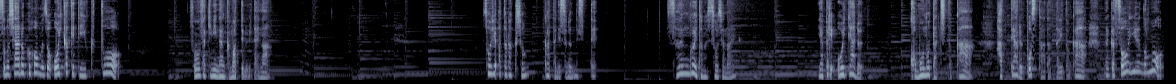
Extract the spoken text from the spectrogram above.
そのシャーロック・ホームズを追いかけていくと、その先になんか待ってるみたいな。そういうアトラクションがあったりするんですって。すんごい楽しそうじゃない？やっぱり置いてある小物たちとか、貼ってあるポスターだったりとか、なんかそういうのも、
